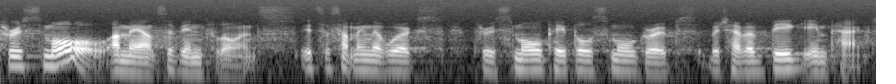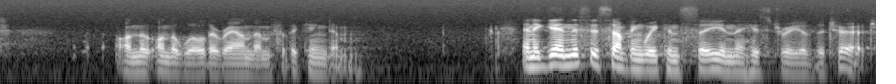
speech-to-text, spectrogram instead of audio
through small amounts of influence. It's something that works through small people, small groups, which have a big impact on the, on the world around them for the kingdom. And again, this is something we can see in the history of the church.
